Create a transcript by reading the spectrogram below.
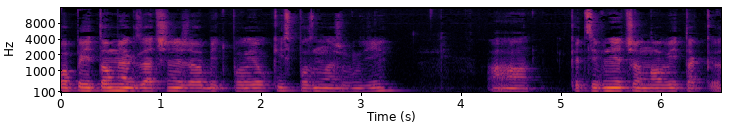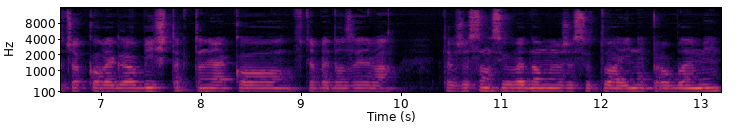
popri tom, jak začneš robiť polievky, spoznáš ľudí a keď si v niečo nový, tak čokoľvek robíš, tak to nejako v tebe dozrieva. Takže som si uvedomil, že sú tu aj iné problémy,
